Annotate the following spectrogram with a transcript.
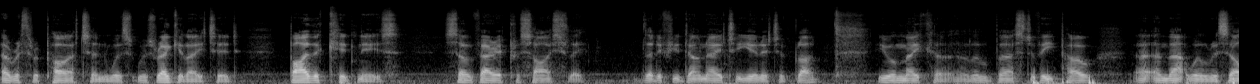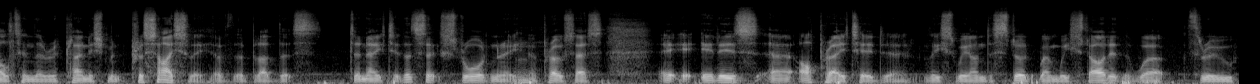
erythropoietin was was regulated by the kidneys so very precisely that if you donate a unit of blood, you will make a, a little burst of EPO, uh, and that will result in the replenishment precisely of the blood that's donated. That's an extraordinary mm. uh, process. It, it is uh, operated, uh, at least we understood when we started the work, through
